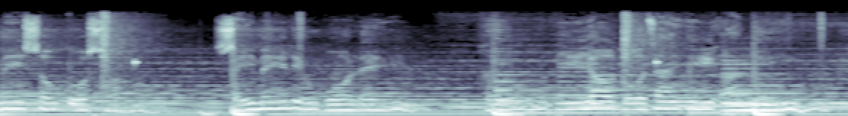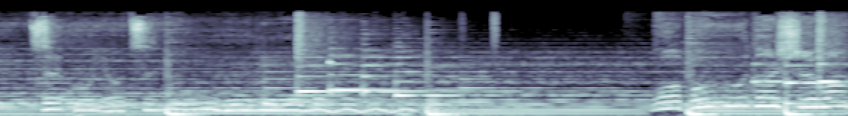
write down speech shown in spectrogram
没受过伤，谁没流过泪？何必要躲在黑暗里自顾又自怜？我不断失望，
